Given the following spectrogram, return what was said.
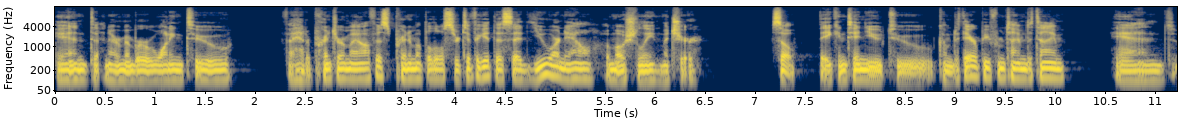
And, and I remember wanting to, if I had a printer in my office, print him up a little certificate that said, You are now emotionally mature. So they continue to come to therapy from time to time. And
